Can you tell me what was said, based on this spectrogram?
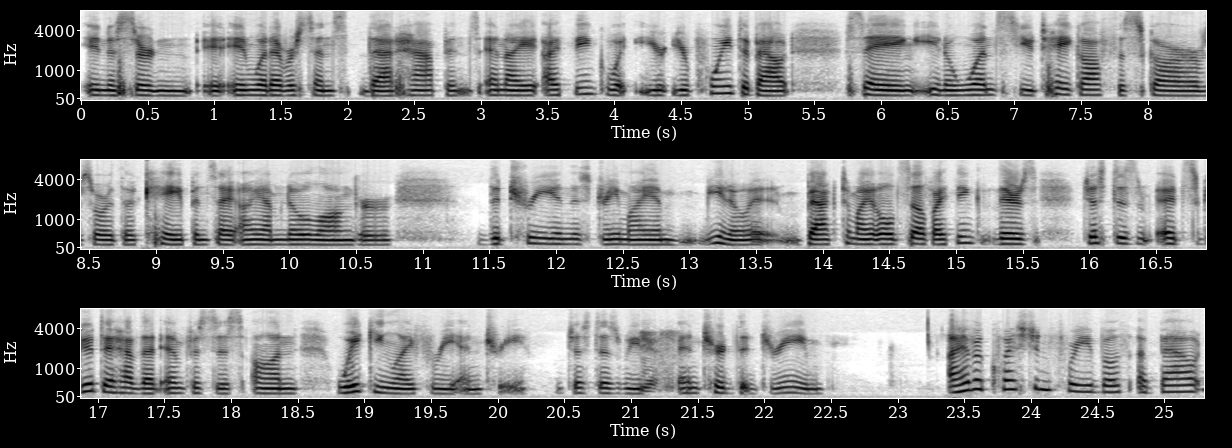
in a certain in whatever sense that happens. And i i think what your your point about saying you know once you take off the scarves or the cape and say i am no longer the tree in this dream. I am you know eh, back to my old self i think there's just as it's good to have that emphasis on waking life reentry just as we've yes. entered the dream. I have a question for you both about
